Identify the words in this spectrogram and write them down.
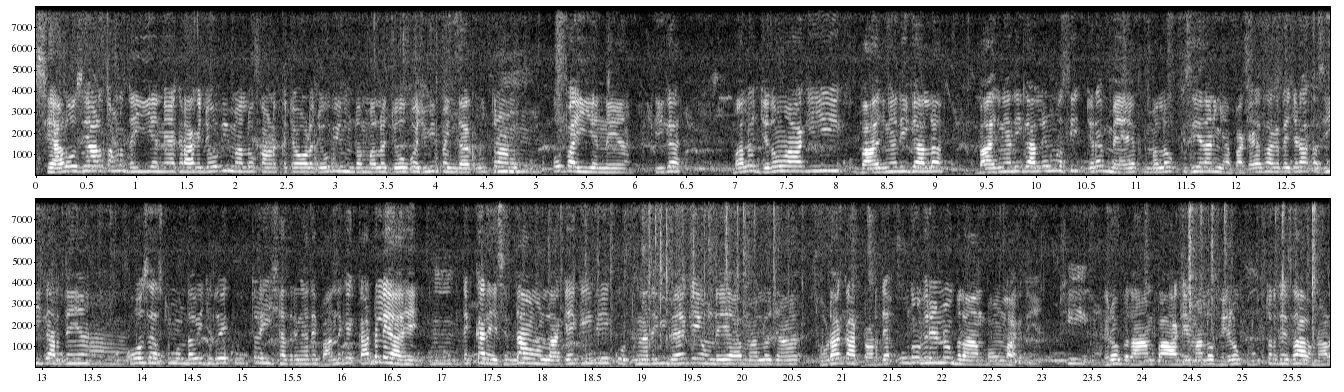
ਸਿਆਲੋ ਸਿਆਲ ਤਾਂ ਹੁਣ ਦਈ ਜਾਂਦੇ ਆ ਖਰਾਕ ਜੋ ਵੀ ਮੰਨ ਲਓ ਕਣਕ ਚੌਲ ਜੋ ਵੀ ਹੁੰਦਾ ਮੰਨ ਲਓ ਜੋ ਕੁਝ ਵੀ ਪੈਂਦਾ ਕਬੂਤਰਾਂ ਨੂੰ ਉਹ ਪਾਈ ਜਾਂਦੇ ਆ ਠੀਕ ਆ? ਮੰਨ ਲਓ ਜਦੋਂ ਆ ਗਈ ਬਾਜ਼ੀਆਂ ਦੀ ਗੱਲ ਬਾਜ਼ੀਆਂ ਦੀ ਗੱਲ ਇਹਨੂੰ ਅਸੀਂ ਜਿਹੜਾ ਮੈਂ ਮੰਨ ਲਓ ਕਿਸੇ ਦਾ ਨਹੀਂ ਆਪਾਂ ਕਹਿ ਸਕਦੇ ਜਿਹੜਾ ਅਸੀਂ ਕਰਦੇ ਆ ਉਹ ਸਿਸਟਮ ਹੁੰਦਾ ਵੀ ਜਦੋਂ ਇਹ ਕਬੂਤਰ ਹੀ ਛਤਰੀਆਂ ਤੇ ਬੰਨ ਕੇ ਕੱਢ ਲਿਆ ਇਹ ਤੇ ਘਰੇ ਸਿੱਧਾ ਆਉਣ ਲੱਗ ਗਏ ਕਈ ਵਾਰੀ ਕੋਠੀਆਂ ਤੇ ਵੀ ਬਹਿ ਕੇ ਆਉਂਦੇ ਆ ਮੰਨ ਲਓ ਜਾਂ ਥੋੜਾ ਘੱਟ ਉੱਡਦੇ ਆ ਉਦੋਂ ਫਿਰ ਇਹਨਾਂ ਨੂੰ ਬਦਾਮ ਪਾਉਣ ਲੱਗਦੇ ਆ। ਠੀਕ ਹੈ ਫਿਰ ਉਹ ਬਦਾਮ ਪਾ ਕੇ ਮੰਨ ਲਓ ਫਿਰ ਉਹ ਕਬੂਤਰ ਦੇ ਹਿਸਾਬ ਨਾਲ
